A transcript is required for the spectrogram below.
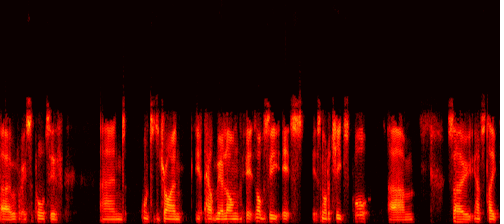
uh, were very supportive and wanted to try and help me along. It's obviously it's it's not a cheap sport, um, so you have to take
